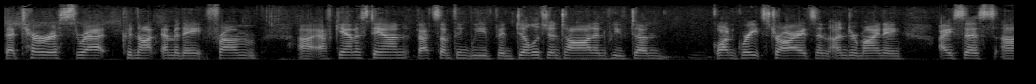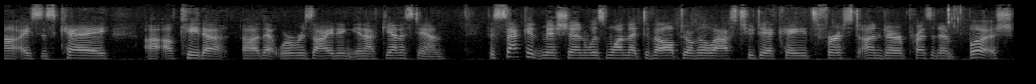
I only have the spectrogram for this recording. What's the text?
that terrorist threat could not emanate from uh, Afghanistan. That's something we've been diligent on, and we've done gone great strides in undermining ISIS, uh, ISIS K, Al Qaeda uh, that were residing in Afghanistan. The second mission was one that developed over the last two decades, first under President Bush,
